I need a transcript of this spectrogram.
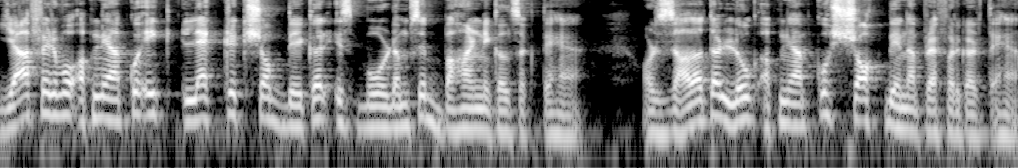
या फिर वो अपने आप को एक इलेक्ट्रिक शॉक देकर इस बोर्डम से बाहर निकल सकते हैं। और ज़्यादातर लोग अपने आप को शॉक देना प्रेफर करते हैं।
